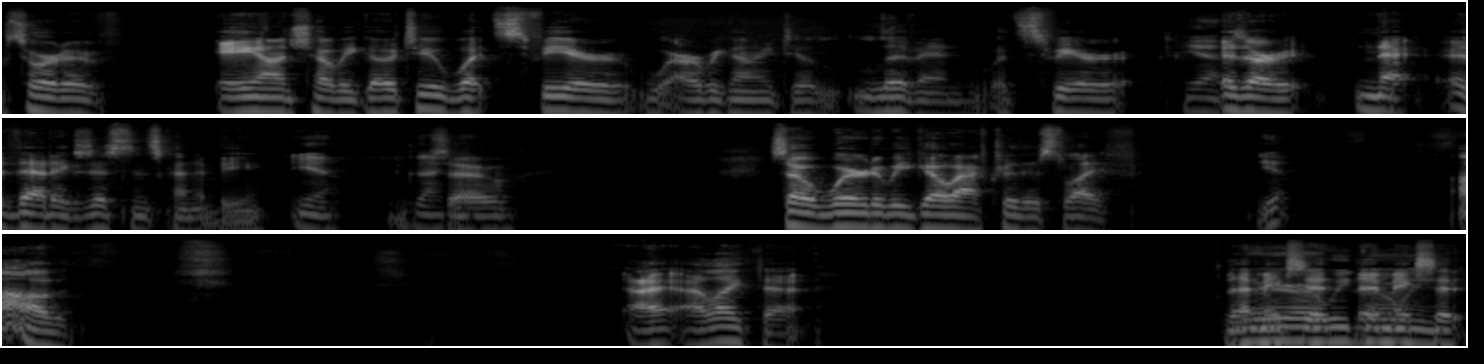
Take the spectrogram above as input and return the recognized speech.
sort of aeon shall we go to? What sphere are we going to live in? What sphere Yeah. is our net that existence going to be? yeah. Exactly. So, so where do we go after this life? Yep. Oh, I I like that. That makes Where are it. that makes it.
